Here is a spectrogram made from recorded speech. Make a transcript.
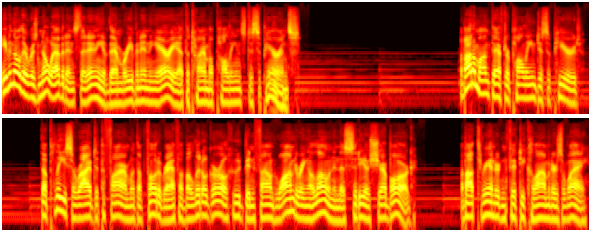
Even though there was no evidence that any of them were even in the area at the time of Pauline's disappearance. About a month after Pauline disappeared, the police arrived at the farm with a photograph of a little girl who'd been found wandering alone in the city of Cherbourg, about 350 kilometers away.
